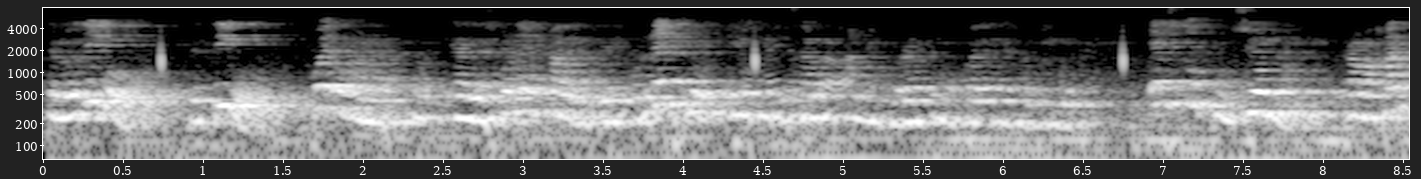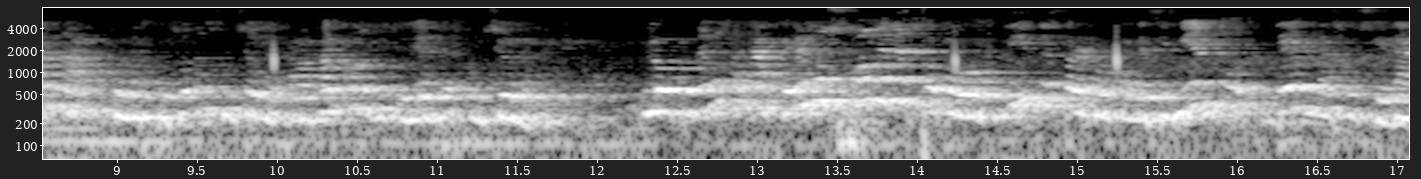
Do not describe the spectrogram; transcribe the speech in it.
Se lo digo, les digo, fueron a la, a la escuela de padres del colegio, ellos empezaron a mejorar como padres de familia. Esto funciona, trabajar con las personas funciona, trabajar con los estudiantes funciona. Lo ponemos acá, queremos jóvenes protagonistas para el fortalecimiento de la sociedad,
